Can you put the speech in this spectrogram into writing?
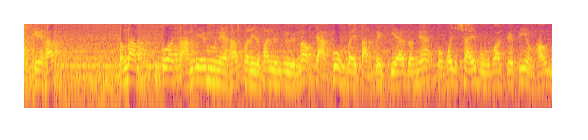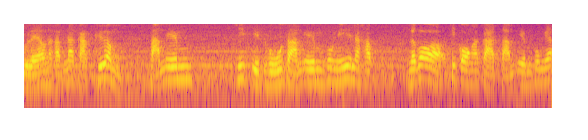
โอเคครับสำหรับตัว 3M เนี่ยครับผลิตภัณฑ์อื่นๆ นอกจากพวกใบตัดใบเจียตัวนี้ผมก็จะใช้อุปกรณ์เซฟตี้ของเขาอยู่แล้วนะครับ หน้ากากเชื่อม 3M ที่ปิดหู 3M พวกนี้นะครับ แล้วก็ที่กองอากาศ 3M พวกนี้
